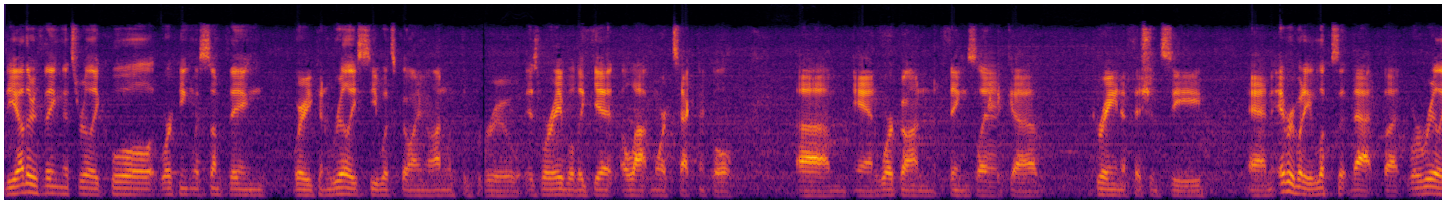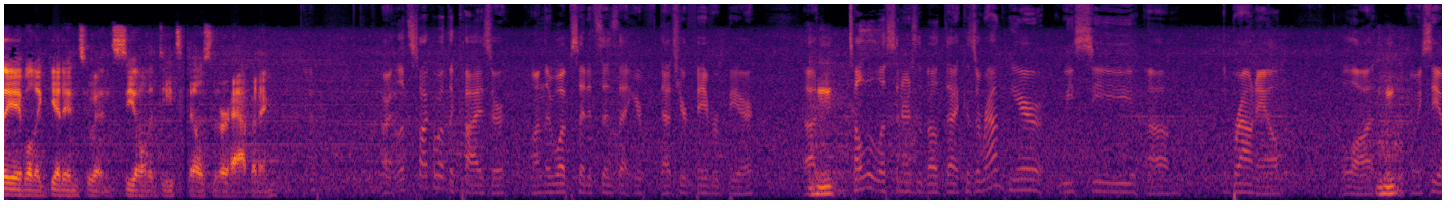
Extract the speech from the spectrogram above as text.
the other thing that's really cool working with something where you can really see what's going on with the brew is we're able to get a lot more technical um, and work on things like uh, grain efficiency. And everybody looks at that, but we're really able to get into it and see all the details that are happening. All right, let's talk about the Kaiser. On their website, it says that your that's your favorite beer. Uh, Mhm. Tell the listeners about that, because around here we see um, the brown ale a lot, Mhm. and we see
